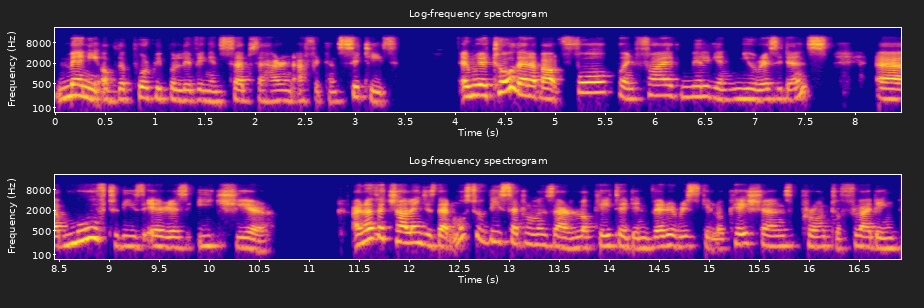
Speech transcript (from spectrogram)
many of the poor people living in sub-Saharan African cities. And we are told that about 4.5 million new residents uh, move to these areas each year. Another challenge is that most of these settlements are located in very risky locations, prone to flooding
